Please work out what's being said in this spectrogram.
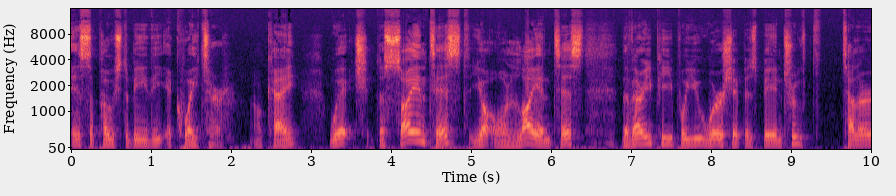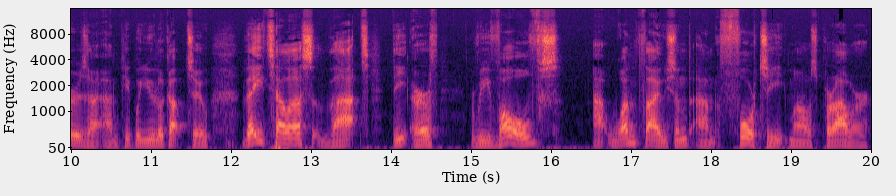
is supposed to be the equator, okay? Which the scientist, your or liantist, the very people you worship as being truth tellers uh, and people you look up to, they tell us that the Earth revolves at 1040 miles per hour.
